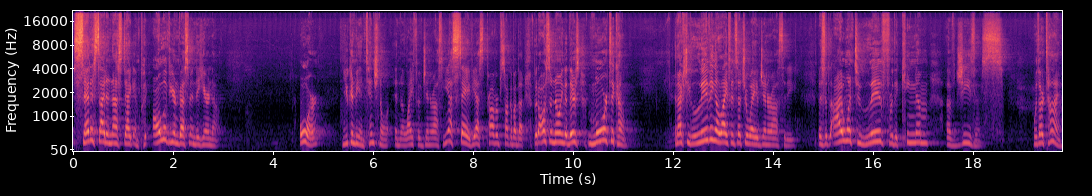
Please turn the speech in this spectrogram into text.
set aside a nest egg and put all of your investment into here and now. Or you can be intentional in a life of generosity. Yes, save. Yes, Proverbs talk about that. But also knowing that there's more to come. And actually living a life in such a way of generosity that says, I want to live for the kingdom of Jesus with our time.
